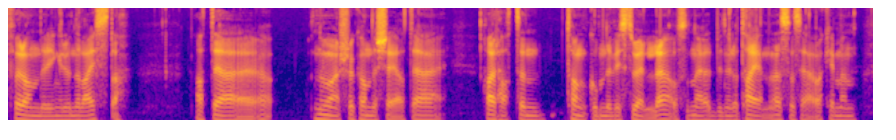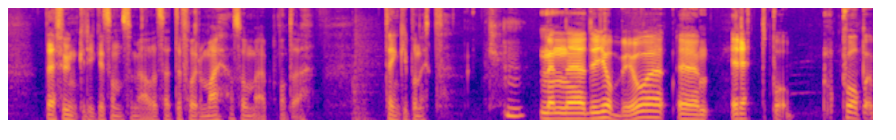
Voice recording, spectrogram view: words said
forandringer underveis, da. At jeg Noen ganger så kan det skje at jeg har hatt en tanke om det visuelle, og så når jeg begynner å tegne det, så sier jeg OK, men det funker ikke sånn som jeg hadde sett det for meg. Og så må jeg på en måte tenke på nytt. Men uh, du jobber jo uh, rett på, på, på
